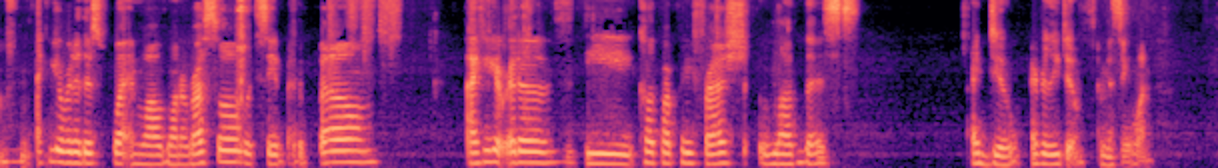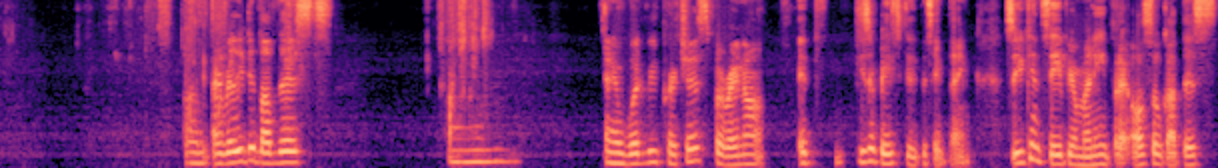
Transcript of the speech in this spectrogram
Um, I can get rid of this Wet and Wild Wanna Wrestle with Saved by the Bell. I can get rid of the ColourPop Pretty Fresh. Love this. I do. I really do. I'm missing one. Um, I really did love this. Um, and I would repurchase, but right now, it's these are basically the same thing. So you can save your money, but I also got this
